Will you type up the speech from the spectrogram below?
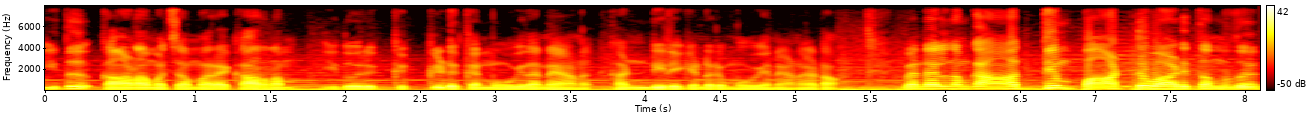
ഇത് കാണാൻ മച്ചന്മാരെ കാരണം ഇതൊരു കിക്കിടുക്കൻ മൂവി തന്നെയാണ്. കണ്ടിരിക്കേണ്ട ഒരു മൂവി തന്നെയാണ് കേട്ടോ. ഇപ്പോൾ എന്തായാലും നമുക്ക് ആദ്യം പാട്ട് പാടി തന്നത്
